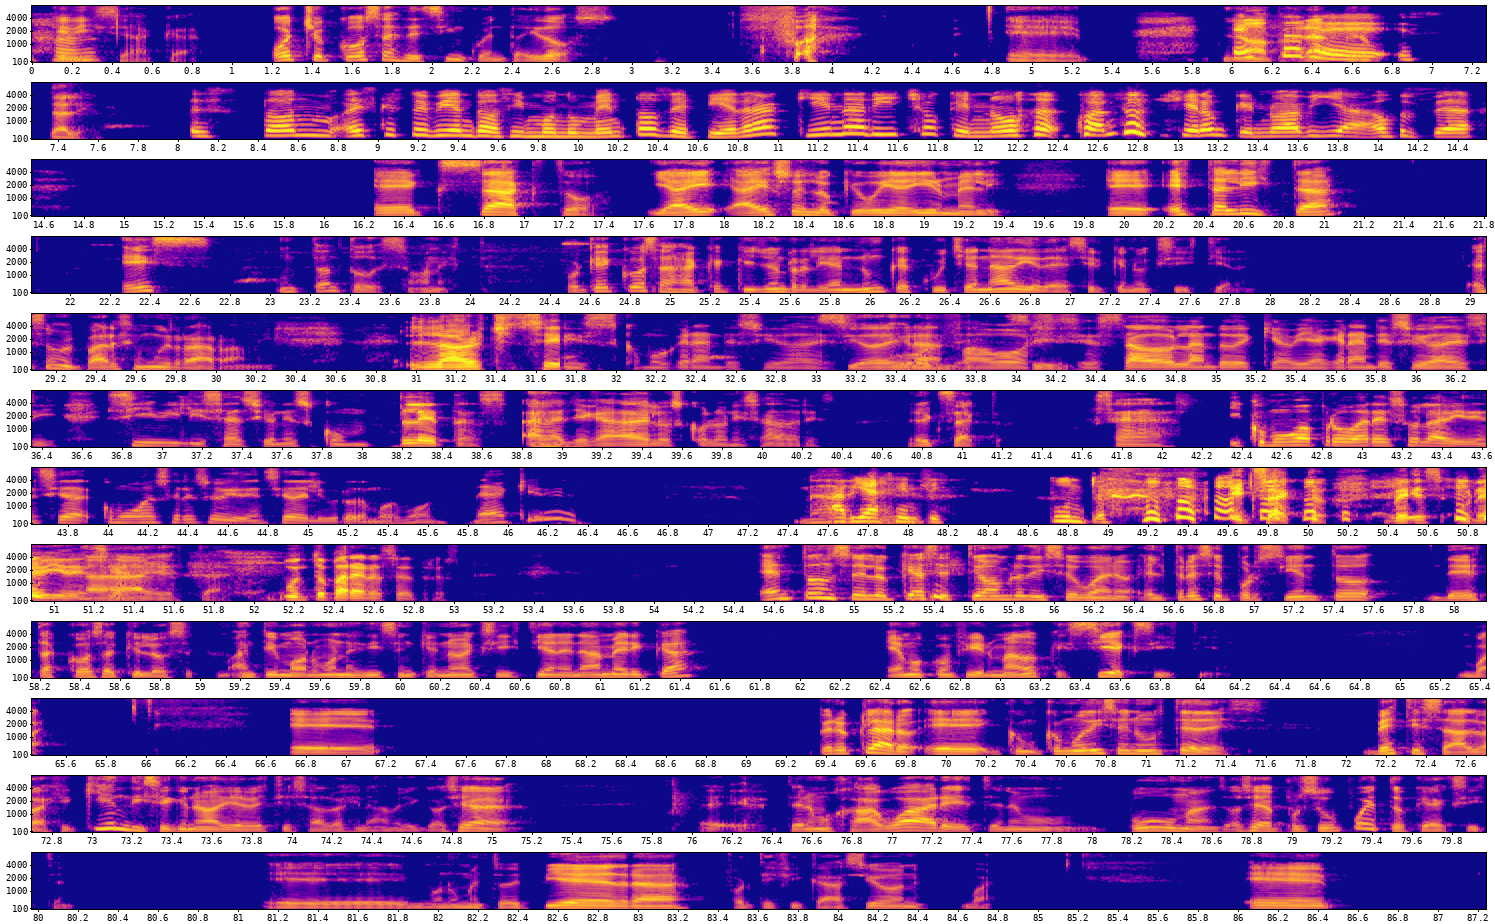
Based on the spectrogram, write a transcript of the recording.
¿Qué dice acá? Ocho cosas de 52. Eh, no, Esto de es- dale. Stone, es que estoy viendo así monumentos de piedra. ¿Quién ha dicho que no? ¿Cuándo dijeron que no había? O sea, Exacto. Y ahí, a eso es lo que voy a ir, Meli. Eh, esta lista es un tanto deshonesta. Porque hay cosas acá que yo en realidad nunca escuché a nadie decir que no existieran. Eso me parece muy raro a mí. Large cities, como grandes ciudades. Ciudades Por grandes, favor, sí. si se ha estado hablando de que había grandes ciudades y civilizaciones completas a la llegada de los colonizadores. Exacto. O sea, ¿y cómo va a probar eso la evidencia? ¿Cómo va a ser eso evidencia del libro de Mormón? Nada que ver. Nada había que ver. gente. Punto. Exacto. ¿Ves? Una evidencia. Ahí está. Punto para nosotros. Entonces lo que hace este hombre dice, bueno, el 13% de estas cosas que los antimormones dicen que no existían en América, hemos confirmado que sí existían. Bueno. eh, pero claro, eh, com- como dicen ustedes, bestia salvaje. ¿Quién dice que no había bestia salvaje en América? O sea, eh, tenemos jaguares, tenemos pumas, o sea, por supuesto que existen. Monumentos de piedra, fortificaciones, bueno. Eh,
